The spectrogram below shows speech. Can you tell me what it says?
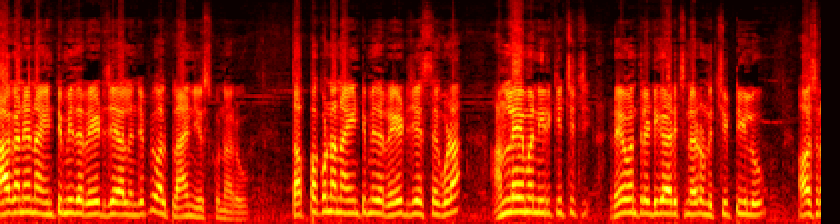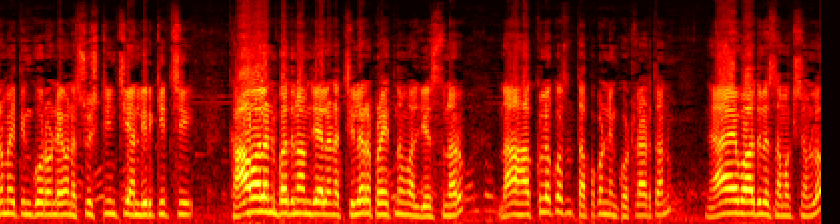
రాగానే నా ఇంటి మీద రేడ్ చేయాలని చెప్పి వాళ్ళు ప్లాన్ చేసుకున్నారు. తప్పకుండా నా ఇంటి మీద రేడ్ చేస్తే కూడా అన్లయమని ఇరికిచ్చి రేవంత్ రెడ్డి గారు ఇచ్చిన రెండు చిట్టీలు అవసరమైతే ఇంకో రెండు ఏమైనా సృష్టించి అని ఇరికిచ్చి కావాలని బదనాం చేయాలన్న చిల్లర ప్రయత్నం వాళ్ళు చేస్తున్నారు. నా హక్కుల కోసం తప్పకుండా నేను కొట్లాడతాను. న్యాయవాదుల సమక్షంలో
